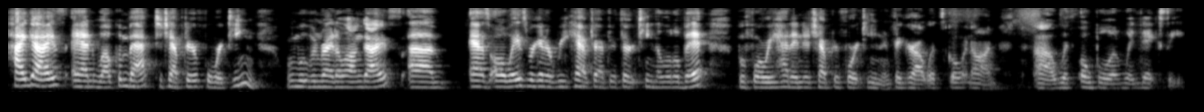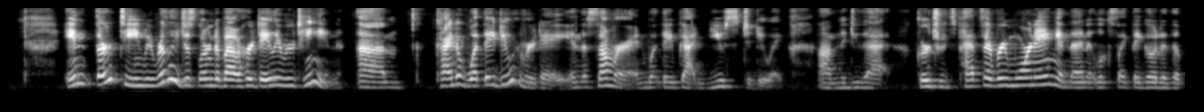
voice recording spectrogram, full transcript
Hi, guys, and welcome back to chapter 14. We're moving right along, guys. Um, as always, we're going to recap chapter 13 a little bit before we head into chapter 14 and figure out what's going on uh, with Opal and Winn-Dixie. In 13, we really just learned about her daily routine, um, kind of what they do every day in the summer and what they've gotten used to doing. Um, they do that Gertrude's Pets every morning, and then it looks like they go to the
